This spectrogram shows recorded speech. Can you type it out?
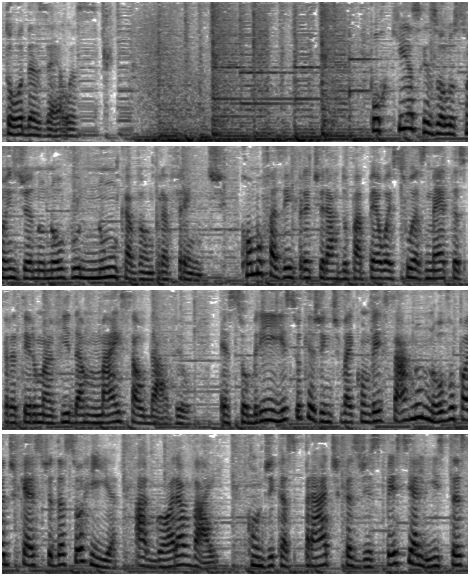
todas elas. Por que as resoluções de ano novo nunca vão para frente? Como fazer para tirar do papel as suas metas para ter uma vida mais saudável? É sobre isso que a gente vai conversar no novo podcast da Sorria. Agora vai! Com dicas práticas de especialistas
